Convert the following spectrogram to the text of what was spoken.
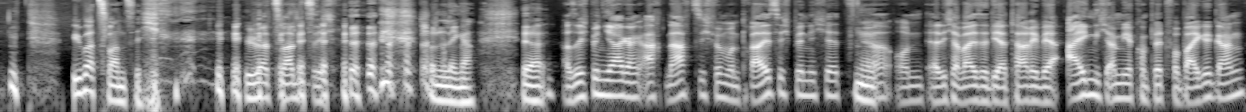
Über 20. Über 20. Schon länger. Ja. Also ich bin Jahrgang 88, 35 bin ich jetzt. Ja. Ne? Und ehrlicherweise, die Atari wäre eigentlich an mir komplett vorbeigegangen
